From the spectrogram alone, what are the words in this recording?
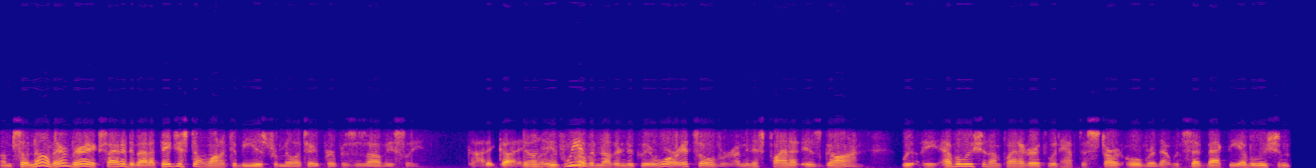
Um, so no, they're very excited about it. They just don't want it to be used for military purposes, obviously. Got it. Got it. You if we have another nuclear war, it's over. I mean, this planet is gone. We, evolution on planet Earth would have to start over. That would set back the evolution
